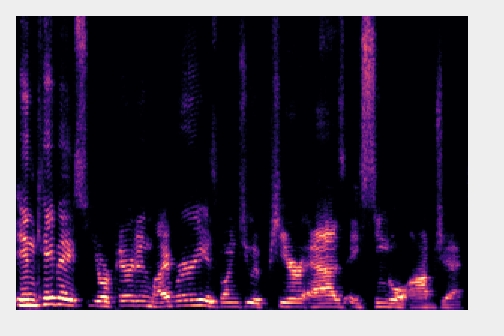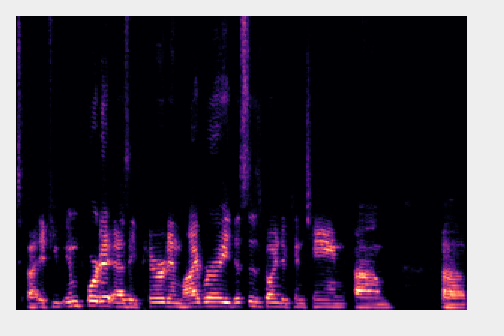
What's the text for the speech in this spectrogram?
in KBase, your paired-end library is going to appear as a single object. Uh, if you import it as a paired-end library, this is going to contain um, uh,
